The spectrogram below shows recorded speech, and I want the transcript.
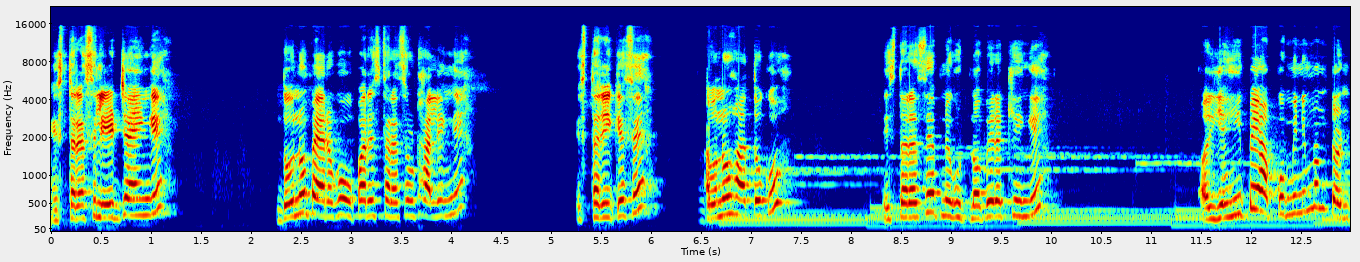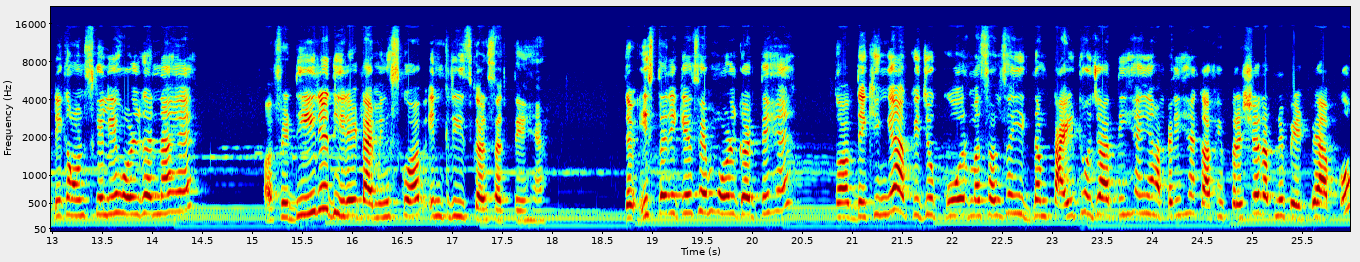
इस तरह से लेट जाएँगे? दोनों पैरों को ऊपर इस तरह से उठा लेंगे? इस तरीके से? दोनों हाथों को इस तरह से अपने घुटनों पे रखेंगे? और यहीं पे आपको मिनिमम ट्वेंटी काउंट्स के लिए होल्ड करना है, और फिर धीरे धीरे टाइमिंग्स को आप इंक्रीज कर सकते हैं। जब इस तरीके से हम होल्ड करते हैं तो आप देखेंगे आपकी जो कोर मसल्स हैं एकदम टाइट हो जाती हैं, यहाँ पे है, काफ़ी प्रेशर अपने पेट पे आपको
